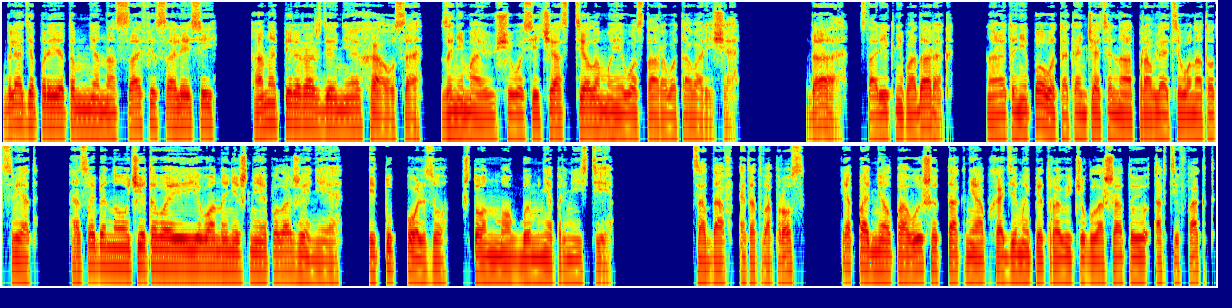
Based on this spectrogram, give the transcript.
глядя при этом не на Сафи с Олесей, а на перерождение хаоса, занимающего сейчас тело моего старого товарища. Да, старик не подарок, но это не повод окончательно отправлять его на тот свет, особенно учитывая его нынешнее положение и ту пользу, что он мог бы мне принести. Задав этот вопрос, я поднял повыше так необходимый Петровичу глашатую артефакт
